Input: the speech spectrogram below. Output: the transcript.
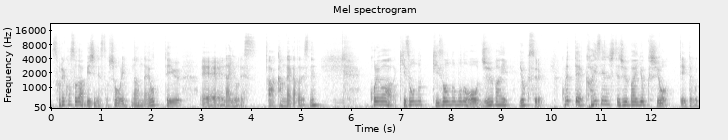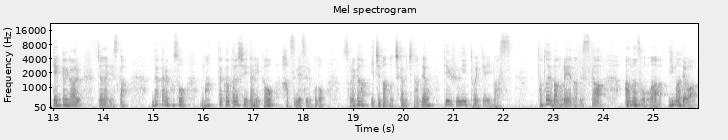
それこそがビジネスの勝利なんだよっていう、えー、内容です。あ考え方ですね。これは既存の既存のものを10倍良くする。これって改善して10倍良くしようって言っても限界があるじゃないですか。だからこそ全く新しい何かを発明することそれが一番の近道なんだよっていうふうに説いています。例えばの例なんですが Amazon は今では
